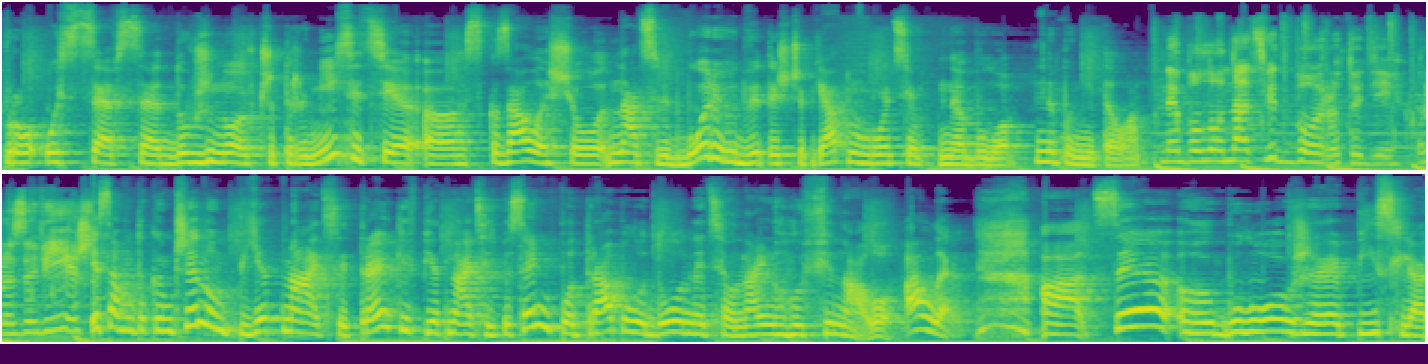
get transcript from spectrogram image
про ось це все довжиною в 4 місяці е, сказала, що нацвідборів у 2005 році не було, не помітила. Не було нацвідбору тоді, розумієш? І саме таким чином 15 треків, 15 пісень потрапило до національного фіналу. Але а, це е, було вже після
